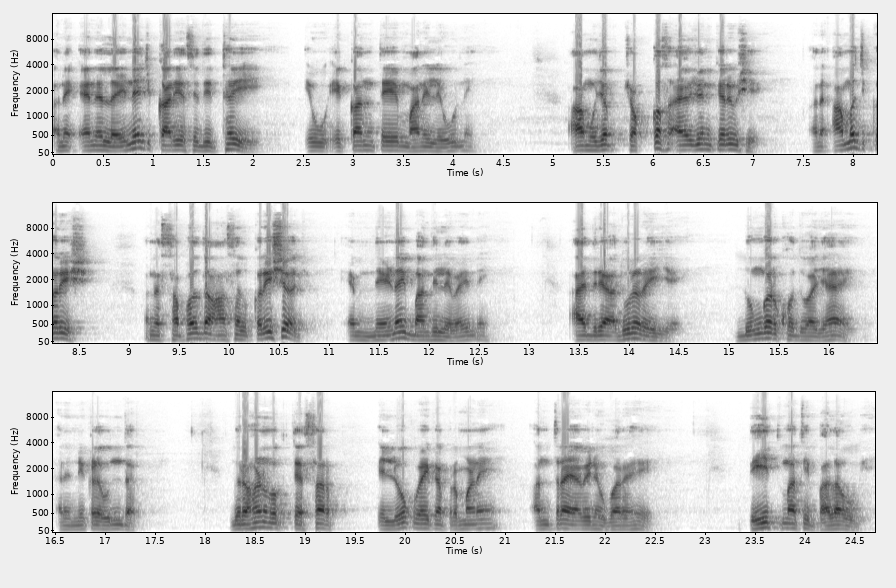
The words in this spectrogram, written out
અને એને લઈને જ કાર્યસિદ્ધિ થઈ એવું એકાંતે માની લેવું નહીં. આ મુજબ ચોક્કસ આયોજન કર્યું છે અને આમ જ કરીશ અને સફળતા હાંસલ કરીશ જ એમ નિર્ણય બાંધી લેવાય નહીં. આદરે અધૂરા રહી જાય. ડુંગર ખોદવા જાય અને નીકળે ઉંદર. ગ્રહણ વખતે સર્પ એ લોકવાયકા પ્રમાણે અંતરાય આવીને ઊભા રહે. ભીતમાંથી ભાલા ઉગે.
